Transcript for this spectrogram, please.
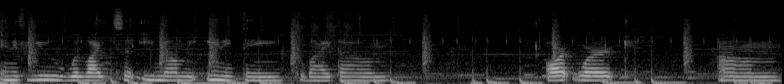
and if you would like to email me anything like um, artwork, um,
